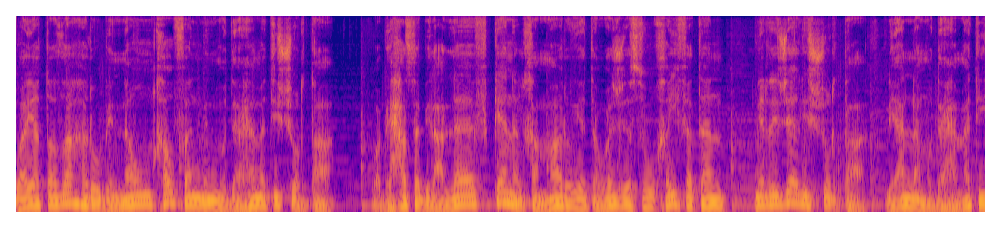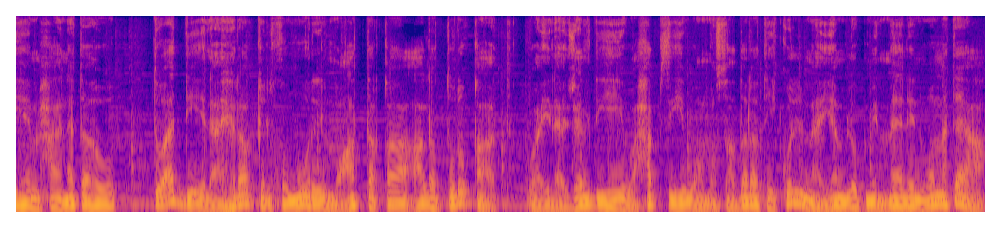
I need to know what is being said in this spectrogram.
ويتظاهر بالنوم خوفا من مداهمة الشرطة. وبحسب العلاف كان الخمار يتوجس خيفة من رجال الشرطة لأن مداهمتهم حانته تؤدي إلى إهراق الخمور المعتقة على الطرقات وإلى جلده وحبسه ومصادرة كل ما يملك من مال ومتاع.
